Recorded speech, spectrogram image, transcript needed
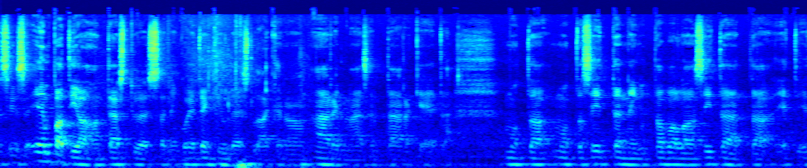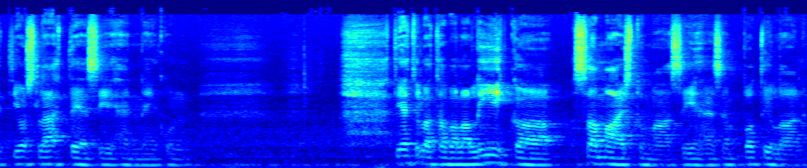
siis empatiahan tässä työssä niin kuin etenkin yleislääkärinä on äärimmäisen tärkeää. Mutta, mutta sitten niin kuin tavallaan sitä, että et, et jos lähtee siihen niin kuin, tietyllä tavalla liikaa samaistumaan siihen sen potilaan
